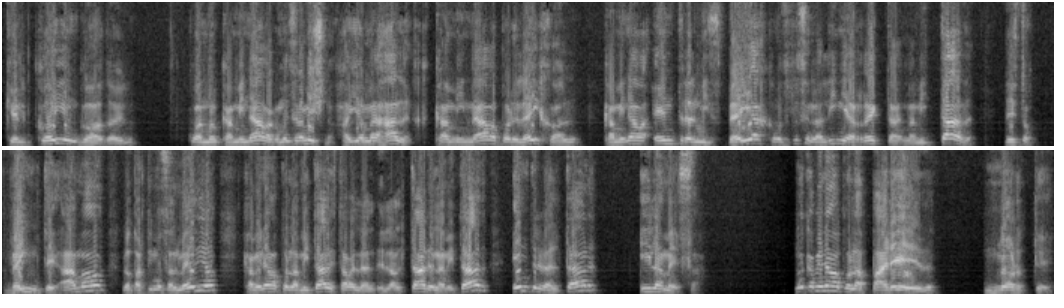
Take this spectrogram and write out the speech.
que el Kohen Godel, cuando caminaba, como dice la Mishnah, caminaba por el Eichel, caminaba entre el Mizbeach como si fuese en la línea recta, en la mitad de estos 20 amos, lo partimos al medio, caminaba por la mitad, estaba el, altar en la mitad, entre el altar y la mesa. No caminaba por la pared norte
